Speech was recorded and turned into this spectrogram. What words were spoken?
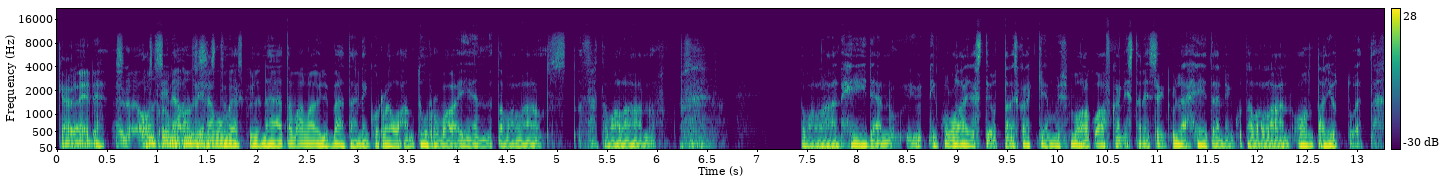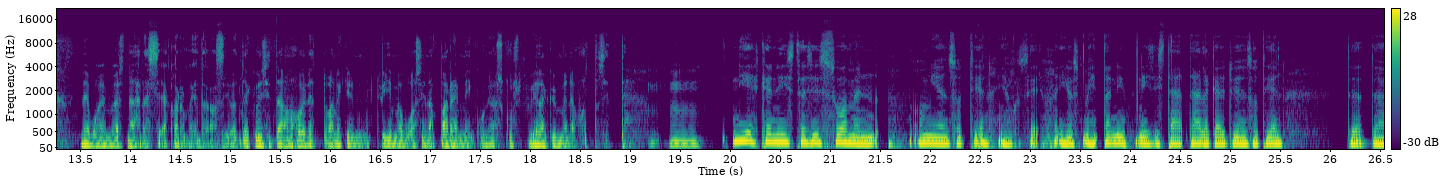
käyneiden no, on siinä, on siinä mun mielestä kyllä nämä tavallaan ylipäätään niin rauhanturvaajien tavallaan, tavallaan tavallaan heidän niin kuin laajasti ottaen kaikkien myös muualla kuin Afganistanissa, kyllä heitä niin kuin tavallaan on tajuttu, että ne voi myös nähdä siellä karmeita asioita. Ja kyllä sitä on hoidettu ainakin nyt viime vuosina paremmin kuin joskus vielä kymmenen vuotta sitten. Mm. Niin ehkä niistä siis Suomen omien sotien, se, jos meitä, niin, niin siis täällä käytyjen sotien tätä,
